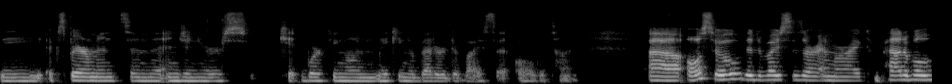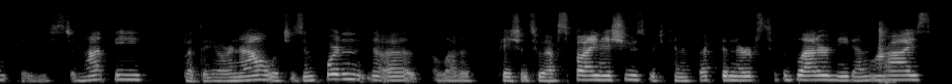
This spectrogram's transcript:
the experiments and the engineers working on making a better device at all the time. Uh, also, the devices are MRI compatible. They used to not be, but they are now, which is important. Uh, a lot of Patients who have spine issues, which can affect the nerves to the bladder, need MRIs.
